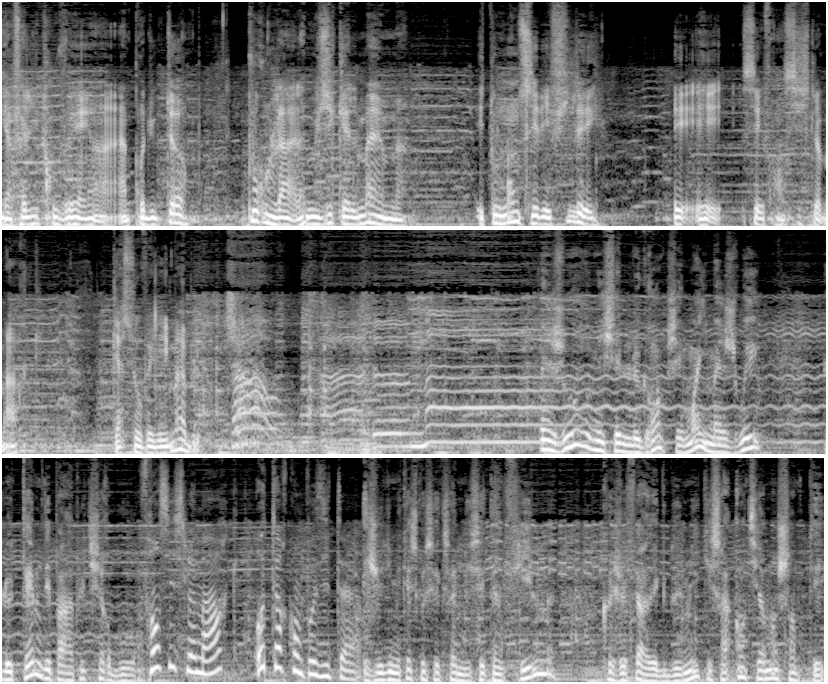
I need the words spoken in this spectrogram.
Il a fallu trouver un, un producteur pour la, la musique elle-même. Et tout le monde s'est défilé. Et, et c'est Francis Lemarque qui a sauvé l'immeuble. Ciao, à demain. Un jour, Michel Legrand, chez moi, il m'a joué le thème des parapluies de Cherbourg. Francis Lemarque, auteur-compositeur. Et je lui ai dit, mais qu'est-ce que c'est que ça? Il me dit, c'est un film que je vais faire avec Demi qui sera entièrement chanté.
